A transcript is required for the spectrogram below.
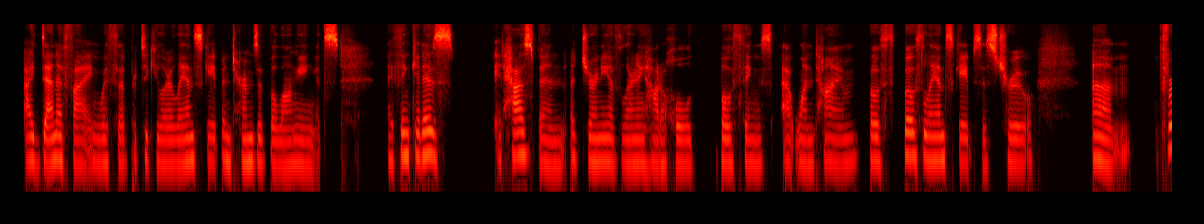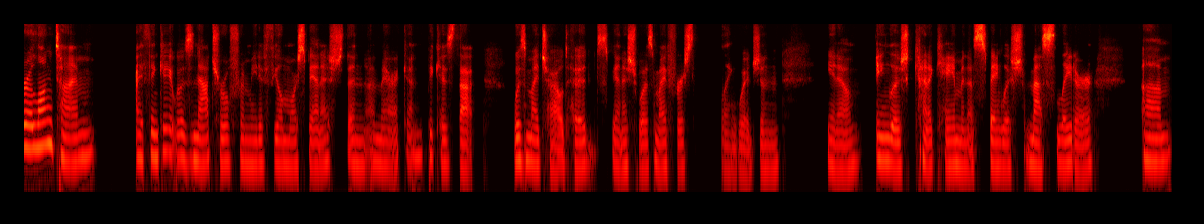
identifying with a particular landscape in terms of belonging, it's I think it is it has been a journey of learning how to hold both things at one time. Both both landscapes is true. Um, for a long time, I think it was natural for me to feel more Spanish than American because that was my childhood. Spanish was my first language, and you know, English kind of came in a Spanglish mess later. Um,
